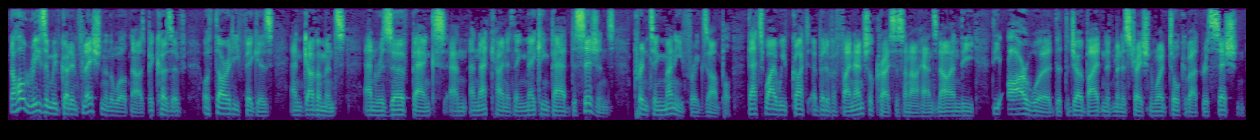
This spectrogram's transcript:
The whole reason we've got inflation in the world now is because of authority figures and governments and reserve banks and, and that kind of thing making bad decisions, printing money, for example. That's why we've got a bit of a financial crisis on our hands now. And the, the R word that the Joe Biden administration won't talk about, recession,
